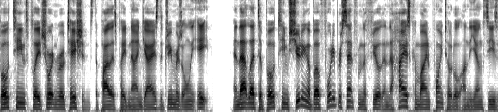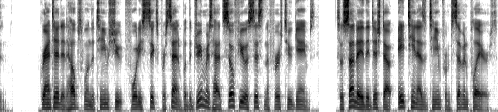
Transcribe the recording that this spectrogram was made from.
Both teams played shortened rotations. The Pilots played nine guys, the Dreamers only eight, and that led to both teams shooting above 40% from the field and the highest combined point total on the young season. Granted, it helps when the teams shoot 46%, but the Dreamers had so few assists in the first two games. So Sunday, they dished out 18 as a team from seven players.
